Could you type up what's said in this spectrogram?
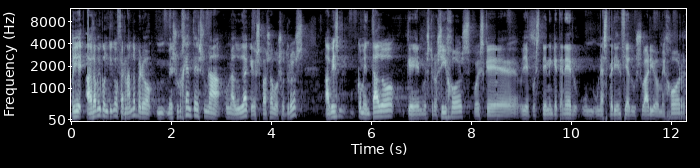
Oye, ahora voy contigo, Fernando, pero me surge antes una, duda que os paso a vosotros. Habéis comentado que nuestros hijos pues que, oye, pues tienen que tener una experiencia de usuario mejor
